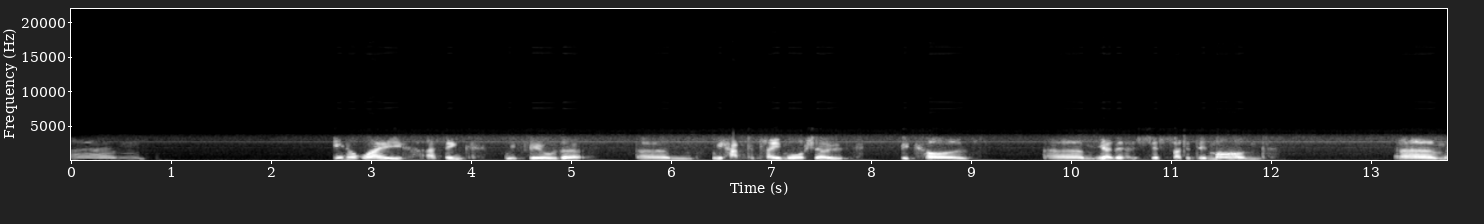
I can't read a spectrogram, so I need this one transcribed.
Um, in a way, I think we feel that um, we have to play more shows because um, yeah, there's just such a demand, um,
